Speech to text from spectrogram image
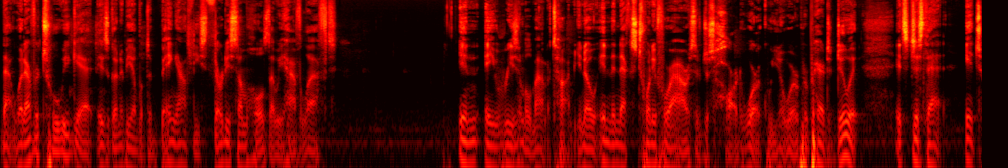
that whatever tool we get is going to be able to bang out these 30 some holes that we have left in a reasonable amount of time. You know, in the next 24 hours of just hard work, you know, we're prepared to do it. It's just that it's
